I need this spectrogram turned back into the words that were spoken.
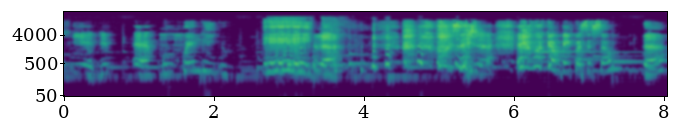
que ele é um Uhum. coelhinho, Ei! né? Ou seja, eu acabei com a sessão, né?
